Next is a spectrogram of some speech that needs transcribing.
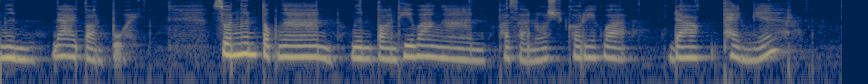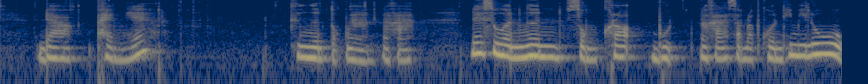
เงินได้ตอนป่วย ส่วนเงินตกงาน เงินตอนที่ว่างงาน ภาษานอชเขาเรียกว่า dag pengar dag pengar คือเงินตกงานนะคะ ในส่วนเงินสงเคราะห์บุตรนะคะสำหรับคนที่มีลูก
